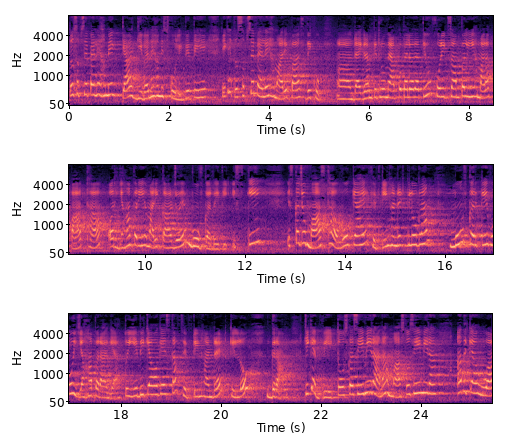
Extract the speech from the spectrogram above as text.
तो सबसे पहले हमें क्या गिवन है? हम इसको लिख देते हैं। ठीक है? तो सबसे पहले हमारे पास देखो डायग्राम के थ्रू मैं आपको पहले बताती हूँ। फॉर एग्ज़ाम्पल ये हमारा पाथ था और यहाँ पर ये हमारी कार जो है मूव कर रही थी। इसकी इसका जो मास था वो क्या है? 1500 किलोग्राम। मूव करके वो यहाँ पर आ गया। तो ये भी क्या हो गया इसका? 1500 किलोग्राम। ठीक है? वेट तो उसका सेम ही रहा ना? मास तो सेम ही रहा। अब क्या हुआ?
